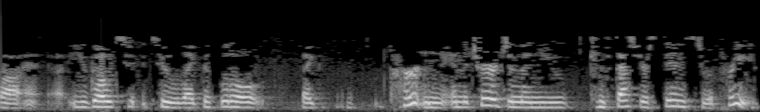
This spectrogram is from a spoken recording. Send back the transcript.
uh, you go to to like this little like curtain in the church, and then you confess your sins to a priest.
